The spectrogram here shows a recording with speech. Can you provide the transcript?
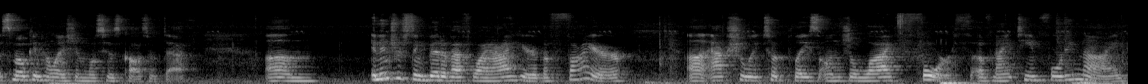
smoke inhalation was his cause of death. Um, an interesting bit of FYI here: the fire uh, actually took place on July 4th of 1949.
